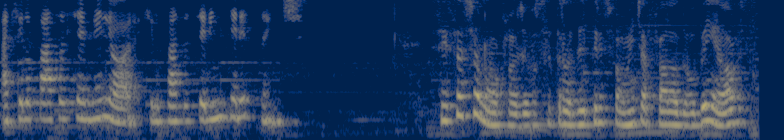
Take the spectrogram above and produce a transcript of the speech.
aquilo passa a ser melhor, aquilo passa a ser interessante. Sensacional, Cláudia, você trazer principalmente a fala do Rubem Alves,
